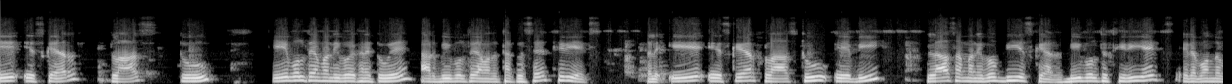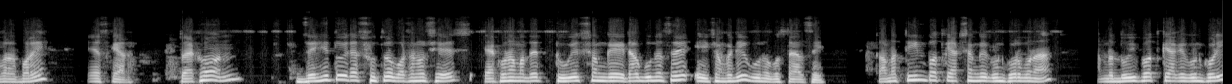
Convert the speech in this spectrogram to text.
a square plus two a বলতে আমরা নিব এখানে টু এ আর বি বলতে আমাদের থাকতেছে থ্রি এক্স তাহলে a square plus two a b plus আমরা নিব বি স্কোয়ার বি বলতে থ্রি এক্স এটা বন্ধ করার পরে এ স্কোয়ার তো এখন, যেহেতু এটা সূত্র বসানো শেষ, এখন আমাদের টু এর সঙ্গে এটাও গুণ আছে, এই সংখ্যাটিও গুণ অবস্থায় আছে। তো আমরা তিন পদকে একসঙ্গে গুণ করব না, আমরা দুই পদকে আগে গুণ করি,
